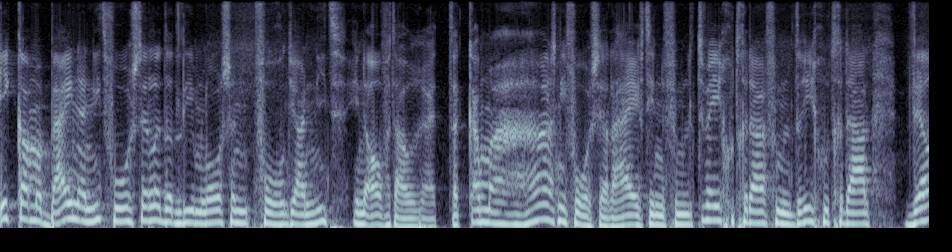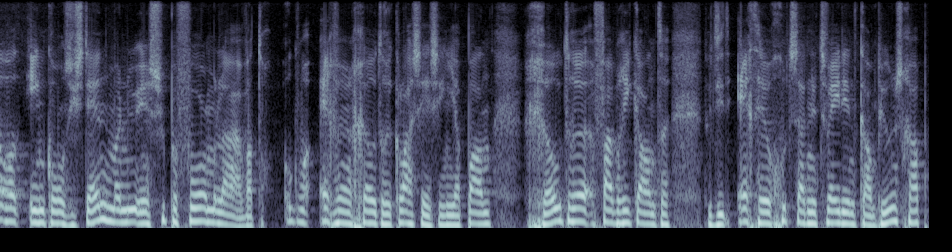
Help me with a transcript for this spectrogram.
Ik kan me bijna niet voorstellen dat Liam Lawson volgend jaar niet in de Alfa Tauri rijdt. Dat kan me haast niet voorstellen. Hij heeft in de Formule 2 goed gedaan, Formule 3 goed gedaan. Wel wat inconsistent, maar nu in Super Formula, wat toch ook wel echt weer een grotere klasse is in Japan. Grotere fabrikanten. Doet hij het echt heel goed. Staat nu tweede in het kampioenschap.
